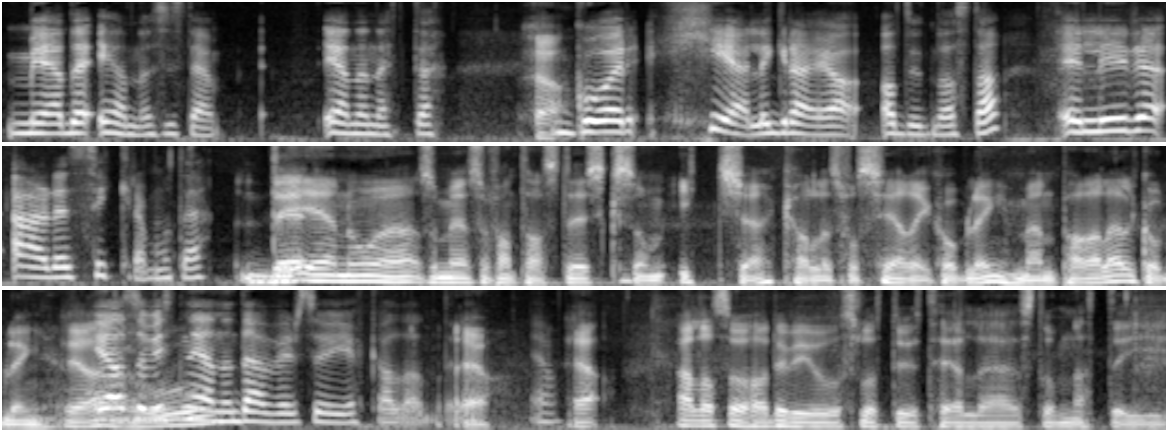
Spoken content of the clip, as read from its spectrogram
med det ene system, ene nettet. Ja. Går hele greia ad undas da, eller er det sikra mot det? Det er noe som er så fantastisk som ikke kalles for seriekobling, men parallellkobling. Ja. Ja, så Hvis den ene dauer, så gjør ikke alle andre Ja. Ja. Ellers så hadde vi jo slått ut hele strømnettet i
